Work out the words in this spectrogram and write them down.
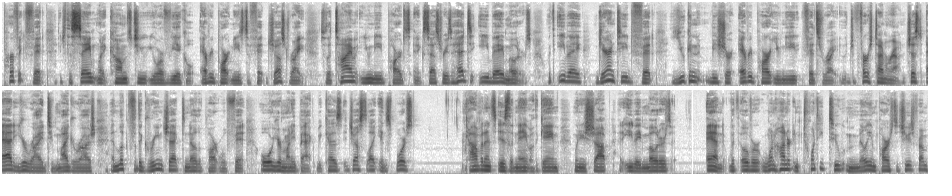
perfect fit. It's the same when it comes to your vehicle. Every part needs to fit just right. So the time you need parts and accessories, head to eBay Motors. With eBay Guaranteed Fit, you can be sure every part you need fits right. The first time around, just add your ride to My Garage and look for the green check to know the part will fit or your money back because just like in sports, Confidence is the name of the game when you shop at eBay Motors. And with over 122 million parts to choose from,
